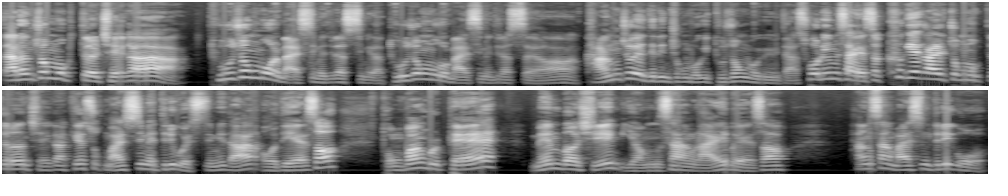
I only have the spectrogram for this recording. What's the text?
다른 종목들 제가 두 종목을 말씀해 드렸습니다. 두 종목을 말씀해 드렸어요. 강조해 드린 종목이 두 종목입니다. 소림사에서 크게 갈 종목들은 제가 계속 말씀해 드리고 있습니다. 어디에서 동방불패 멤버십 영상 라이브에서 항상 말씀드리고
